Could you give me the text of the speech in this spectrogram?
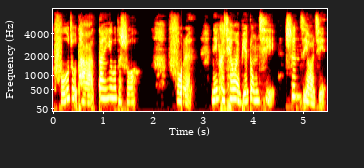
扶住她，担忧的说：“夫人，您可千万别动气。”身子要紧，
